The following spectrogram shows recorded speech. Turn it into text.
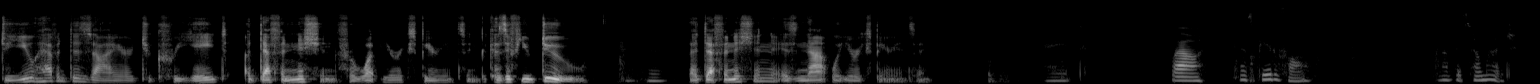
do you have a desire to create a definition for what you're experiencing? Because if you do, Mhm. that definition is not what you're experiencing. Right. Wow. That's beautiful. I love it so much.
